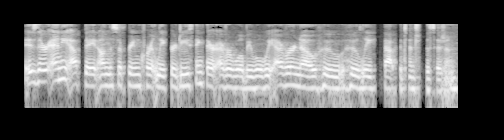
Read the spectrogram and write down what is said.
Is there any update on the Supreme Court leaker? Do you think there ever will be? Will we ever know who, who leaked that potential decision?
